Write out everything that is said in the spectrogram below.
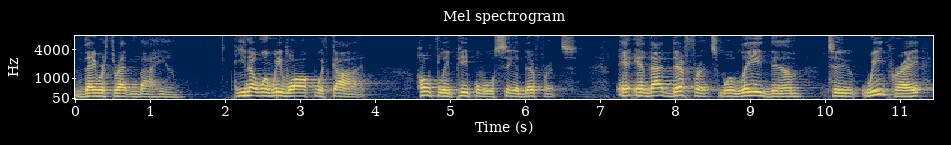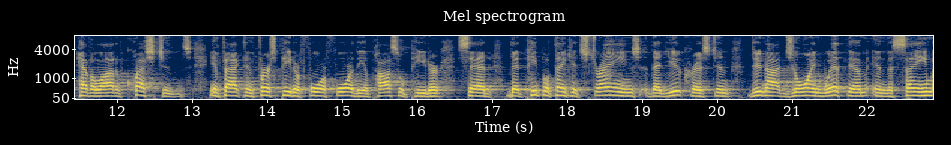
they were threatened by him. You know, when we walk with God, hopefully people will see a difference. And, that difference will lead them to, we pray, have a lot of questions. In fact, in 1 Peter 4 4, the Apostle Peter said that people think it's strange that you, Christian, do not join with them in the same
